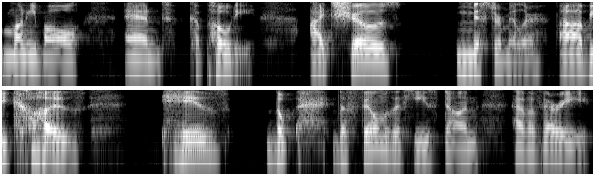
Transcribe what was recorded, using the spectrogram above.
moneyball and capote. I chose mr miller uh, because his the the films that he's done have a very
